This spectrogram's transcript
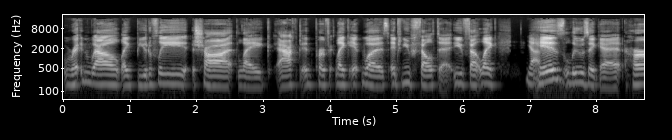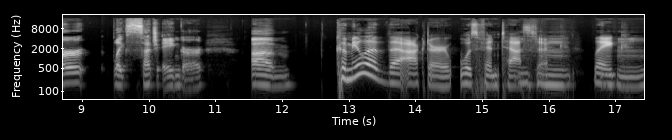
written well, like beautifully shot, like acted perfect. Like it was, if you felt it, you felt like yeah. his losing it, her like such anger. Um Camilla the actor was fantastic. Mm-hmm. Like mm-hmm.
